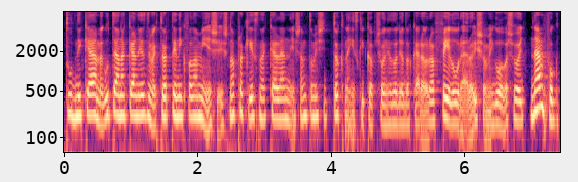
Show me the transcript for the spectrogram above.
tudni kell, meg utána kell nézni, meg történik valami, és, és napra késznek kell lenni, és nem tudom, és így tök nehéz kikapcsolni az agyad akár arra a fél órára is, amíg olvasol, hogy nem fog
